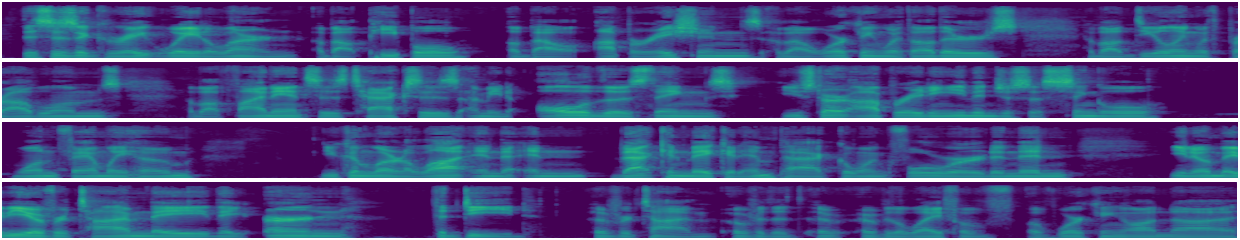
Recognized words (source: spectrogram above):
this is a great way to learn about people, about operations, about working with others, about dealing with problems, about finances, taxes. I mean, all of those things. You start operating even just a single one family home, you can learn a lot, and and that can make an impact going forward. And then, you know, maybe over time they they earn the deed over time over the over the life of of working on uh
